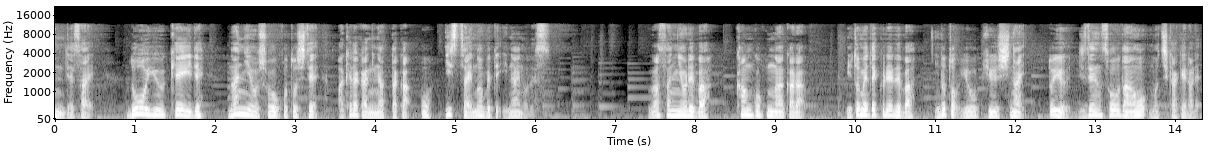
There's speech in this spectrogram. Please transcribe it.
身でさえ、どういう経緯で何を証拠として明らかになったかを一切述べていないのです。噂によれば、韓国側から認めてくれれば二度と要求しないという事前相談を持ちかけられ、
